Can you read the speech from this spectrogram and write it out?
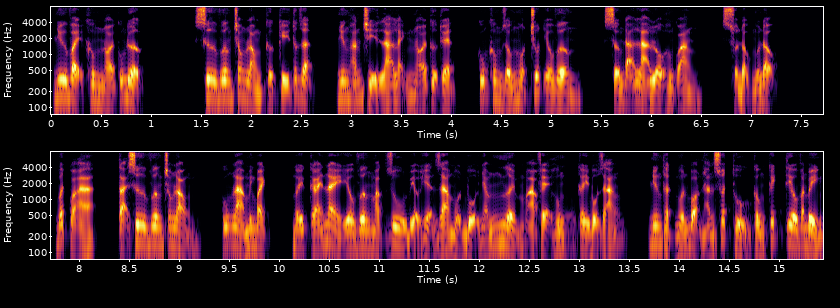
như vậy không nói cũng được. Sư vương trong lòng cực kỳ tức giận, nhưng hắn chỉ là lệnh nói cự tuyệt, cũng không giống một chút yêu vương, sớm đã là lộ h ư n g quang, xuân độc muốn động. Bất quả à tại sư vương trong lòng, cũng là minh bạch, mấy cái này yêu vương mặc dù biểu hiện ra một bộ nhắm người mà phệ hung cây bộ dáng, nhưng thật muốn bọn hắn xuất thủ công kích tiêu văn bình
